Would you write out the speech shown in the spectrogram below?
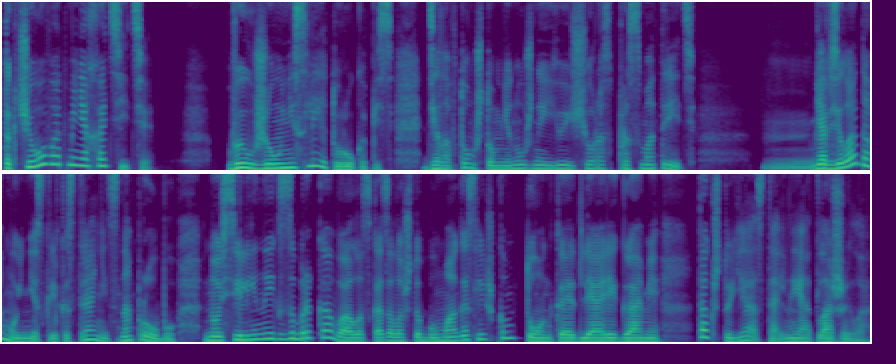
Так чего вы от меня хотите? Вы уже унесли эту рукопись. Дело в том, что мне нужно ее еще раз просмотреть. Я взяла домой несколько страниц на пробу, но Селина их забраковала, сказала, что бумага слишком тонкая для оригами, так что я остальные отложила.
